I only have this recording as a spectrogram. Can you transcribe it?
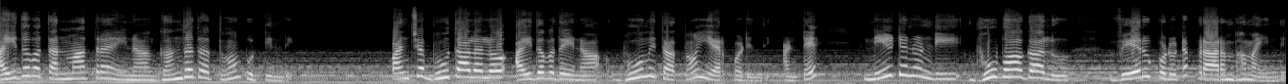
ఐదవ తన్మాత్ర అయిన గంధతత్వం పుట్టింది. పంచభూతాలలో ఐదవదైన భూమి తత్వం ఏర్పడింది. అంటే నీటి నుండి భూభాగాలు వేరుపడుట ప్రారంభమైంది.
